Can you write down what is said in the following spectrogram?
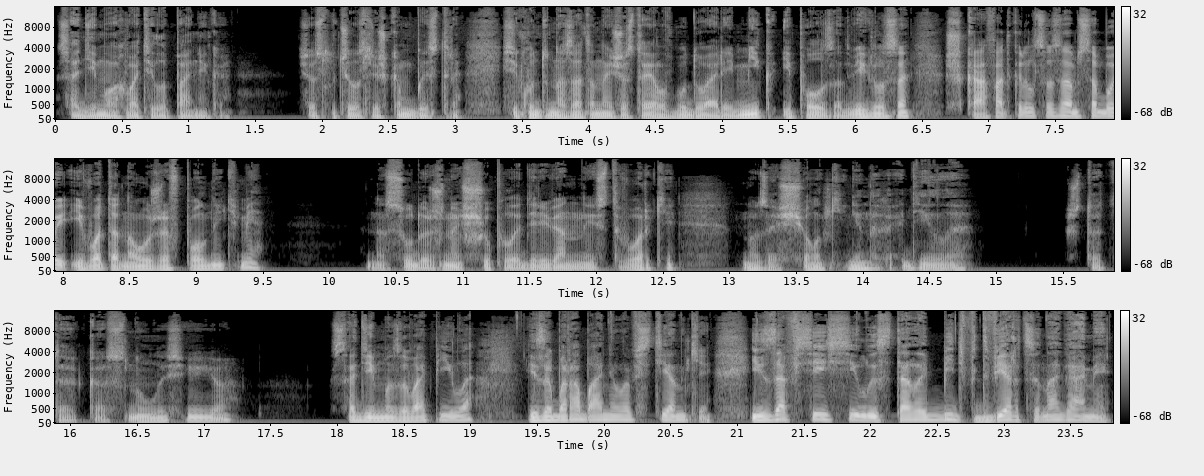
Садиму охватила паника. Все случилось слишком быстро. Секунду назад она еще стояла в будуаре. Миг, и пол задвигался, шкаф открылся сам собой, и вот она уже в полной тьме. Она судорожно щупала деревянные створки, но защелки не находила. Что-то коснулось ее. Садима завопила и забарабанила в стенки. Изо всей силы стала бить в дверцы ногами.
